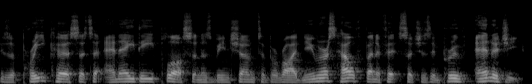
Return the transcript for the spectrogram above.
is a precursor to NAD and has been shown to provide numerous health benefits such as improved energy,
